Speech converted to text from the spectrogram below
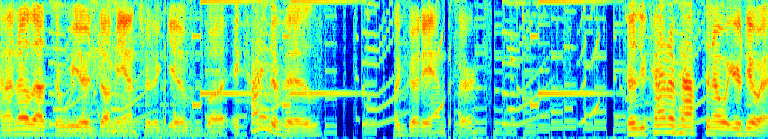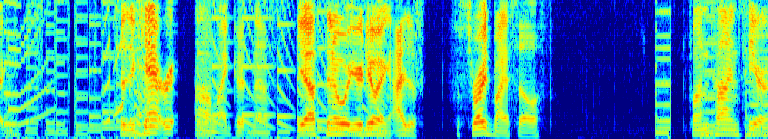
and I know that's a weird, dumb answer to give, but it kind of is a good answer. Because you kind of have to know what you're doing. Because you can't Oh my goodness. You have to know what you're doing. I just destroyed myself. Fun times here.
